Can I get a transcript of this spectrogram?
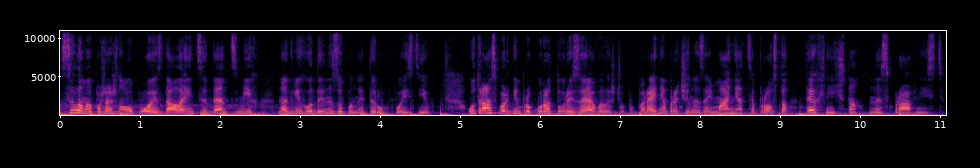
силами пожежного поїзда, але інцидент зміг на дві години зупинити рух поїздів. У транспортній прокуратурі заявили, що попередня причина займання це просто технічна несправність.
